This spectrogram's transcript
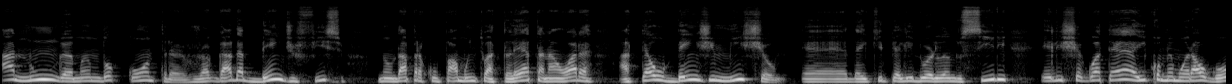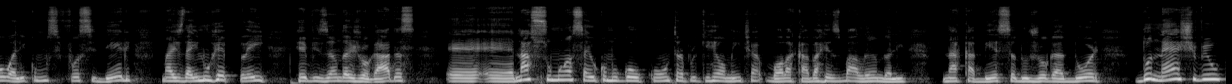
Anunga mandou contra. Jogada bem difícil não dá para culpar muito o atleta. Na hora, até o Benji Mitchell, é, da equipe ali do Orlando City, ele chegou até aí comemorar o gol ali como se fosse dele, mas daí no replay, revisando as jogadas, é, é, na súmula saiu como gol contra, porque realmente a bola acaba resbalando ali na cabeça do jogador do Nashville.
